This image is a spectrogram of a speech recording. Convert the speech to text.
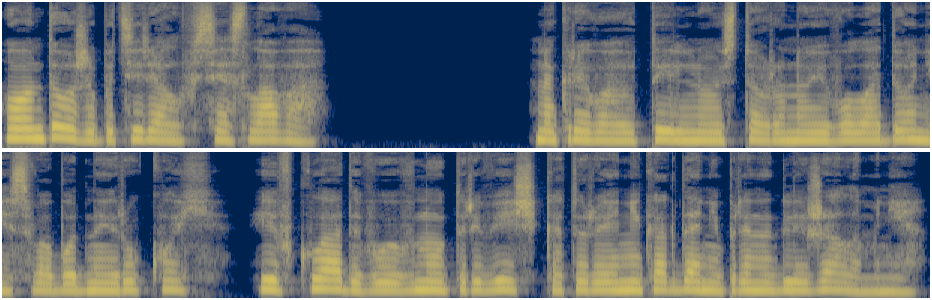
Он тоже потерял все слова. Накрываю тыльную сторону его ладони свободной рукой и вкладываю внутрь вещь, которая никогда не принадлежала мне.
